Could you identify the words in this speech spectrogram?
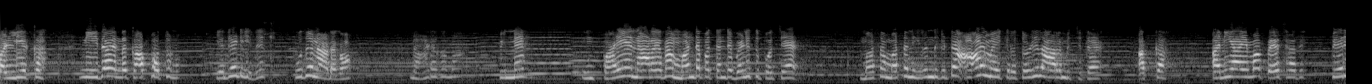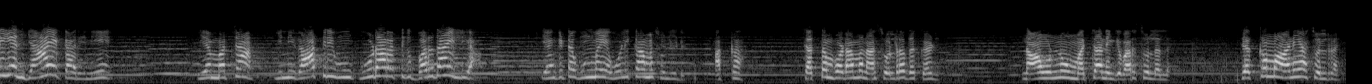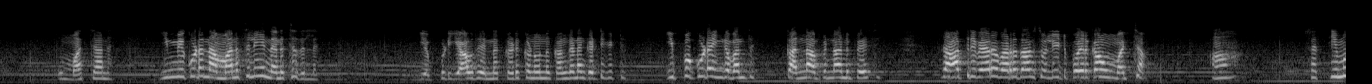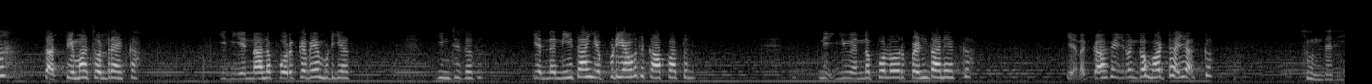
வள்ளியக்கா நீதான் என்ன காப்பாத்தணும். என்னடி இது? புது நாடகம். நாடகமா? பின்ன உன் பழைய நாடகம் தான் மண்டபத்தண்டை வெளுத்து போச்சே. மச மசன் இருந்துகிட்டு ஆள் மயக்கிற தொழில ஆரம்பிச்சுட்ட. அக்கா அநியாயமா பேசாதே. பெரிய நியாயக்காரி நீ. என் மச்சான் இன்னி ராத்திரி உன் கூடாரத்துக்கு வருதா இல்லையா? என்கிட்ட உண்மையை ஒழிக்காம சொல்லிடு. அக்கா சத்தம் போடாம நான் சொல்றத கேளு. நான் ஒண்ணும் உன் மச்சான் இங்க வர சொல்லல. ஜக்கம்மா அணியா சொல்றேன். உன் மச்சான இம்மி கூட நான் மனசுலயும் நினைச்சதில்ல. எப்படியாவது என்ன கெடுக்கணும்னு கங்கணம் கட்டிக்கிட்டு இப்ப கூட இங்க வந்து கண்ணா பின்னான்னு பேசி ராத்திரி வேற வர்றதாக சொல்லிட்டு போயிருக்கான் உன் மச்சான். ஆ சத்தியமா? சத்தியமா சொல்றேன் அக்கா. இனி என்னால பொறுக்கவே முடியாது. இன்றிரவு என்ன நீதான் எப்படியாவது காப்பாத்தணும். நீயும் என்ன போல ஒரு பெண் தானே அக்கா. எனக்காக இறங்க மாட்டாயா அக்கா? சுந்தரி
